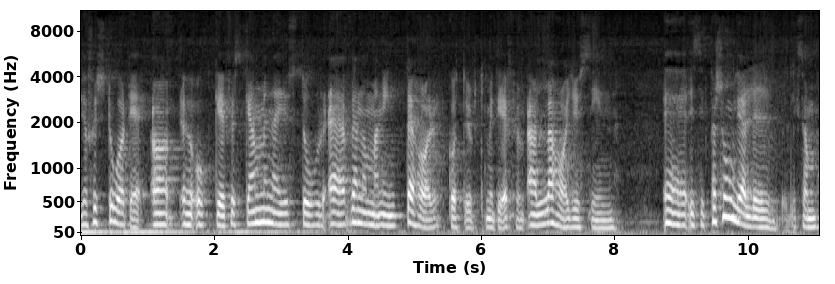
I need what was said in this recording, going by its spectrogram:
Jag förstår det. Ja, och eh, för skammen är ju stor även om man inte har gått ut med det. För alla har ju sin, eh, i sitt personliga liv, liksom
